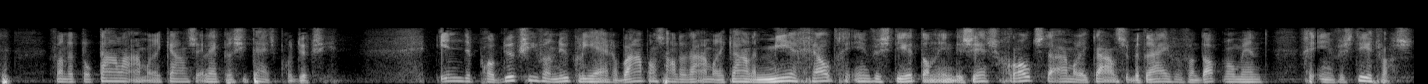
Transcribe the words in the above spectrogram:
7% van de totale Amerikaanse elektriciteitsproductie. In de productie van nucleaire wapens hadden de Amerikanen meer geld geïnvesteerd dan in de zes grootste Amerikaanse bedrijven van dat moment geïnvesteerd was.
